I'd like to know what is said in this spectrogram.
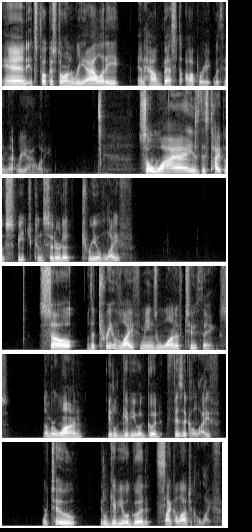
and it's focused on reality and how best to operate within that reality. So, why is this type of speech considered a tree of life? So, the tree of life means one of two things. Number one, it'll give you a good physical life, or two, it'll give you a good psychological life.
